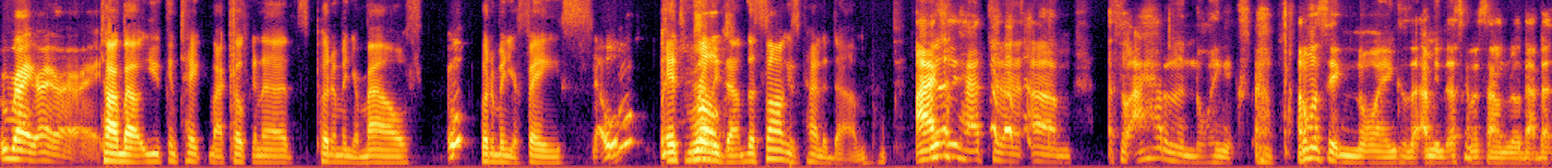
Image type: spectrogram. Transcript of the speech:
Right, right, right, right. Talking about you can take my coconuts, put them in your mouth, Ooh. put them in your face. No. It's really Well- dumb. The song is kind of dumb. I actually had to. um So I had an annoying. Ex- I don't want to say annoying because I mean that's gonna sound really bad. But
